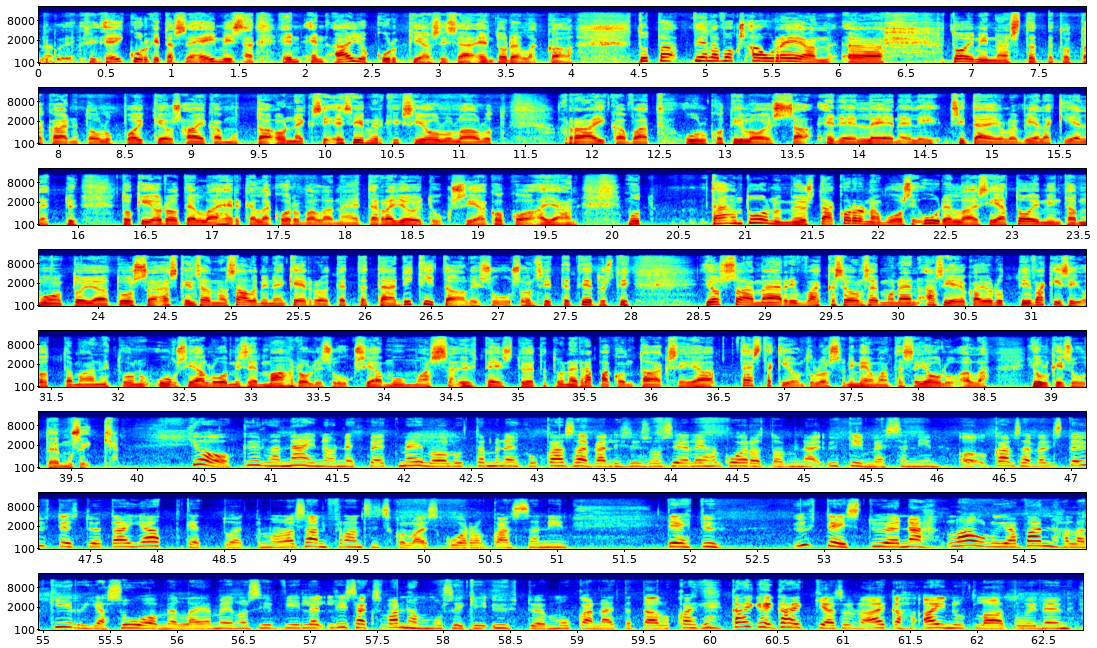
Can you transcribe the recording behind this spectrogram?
Ei kurkita se, ei missään. En, en aio kurkkia sisään, en todellakaan. Tota, vielä Vox Aurean äh, toiminnasta, totta kai nyt on ollut poikkeusaika, mutta onneksi esimerkiksi joululaulut raikavat ulkotiloissa edelleen, eli sitä ei ole vielä kielletty. Toki odotellaan herkällä korvalla näitä rajoituksia koko ajan, mutta Tämä on tuonut myös tämä koronavuosi uudenlaisia toimintamuotoja. Tuossa äsken Sanna Salminen kerroit, että tämä digitaalisuus on sitten tietysti jossain määrin, vaikka se on semmoinen asia, joka jouduttiin väkisin ottamaan, niin tuonut uusia luomisen mahdollisuuksia, muun muassa yhteistyötä tuonne Rapakon taakse. Ja tästäkin on tulossa nimenomaan tässä joulualla julkisuuteen musiikkia. Joo, kyllä näin on. Että, että meillä on ollut tämmöinen, kun kansainvälisyys on siellä ihan kuorotoiminnan ytimessä, niin kansainvälistä yhteistyötä on jatkettu. Että me ollaan San Franciscolaiskuoron kanssa niin tehty yhteistyönä lauluja vanhalla kirja Suomella ja meillä on siinä lisäksi vanhan musiikin yhtyön mukana, että tämä on ollut kaiken, kaiken kaikkiaan aika ainutlaatuinen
